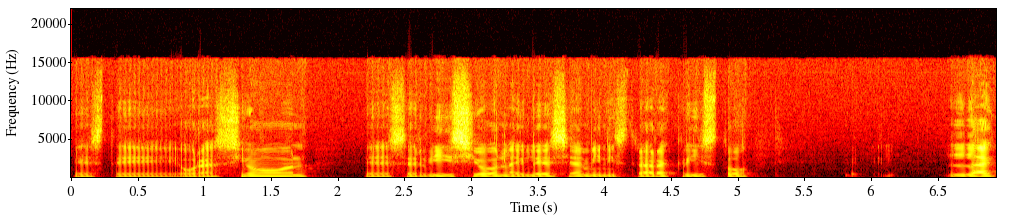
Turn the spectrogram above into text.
este, oración, eh, servicio en la iglesia, ministrar a Cristo. La,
